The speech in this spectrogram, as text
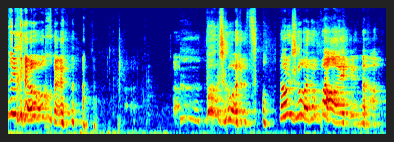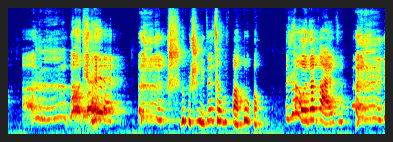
你给我回来！都是我的错，都是我的报应啊！老天爷，是你在惩罚我，让我的孩子一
